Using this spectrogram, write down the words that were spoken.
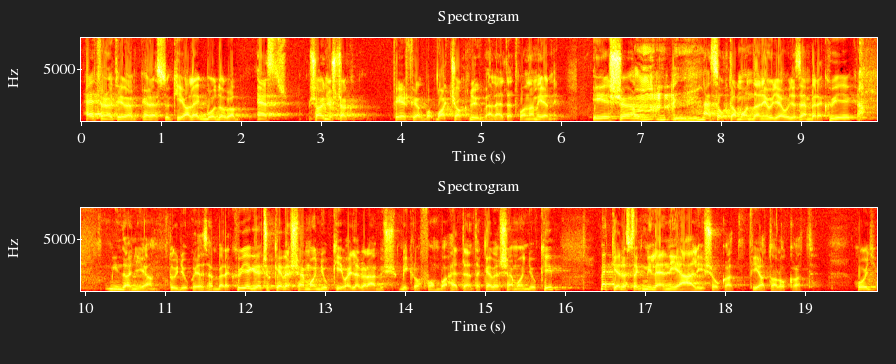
75 éven keresztül ki a legboldogabb, ezt sajnos csak férfiakban, vagy csak nőkben lehetett volna mérni. És hát szoktam mondani ugye, hogy az emberek hülyék, mindannyian tudjuk, hogy az emberek hülyék, de csak kevesen mondjuk ki, vagy legalábbis mikrofonban hetente kevesen mondjuk ki. Megkérdeztek millenniálisokat, fiatalokat, hogy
